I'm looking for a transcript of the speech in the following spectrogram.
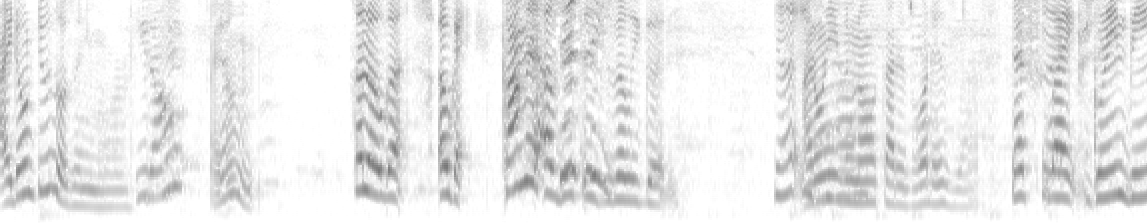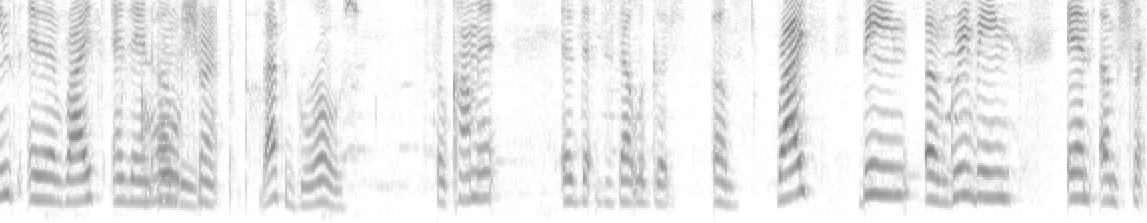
I don't do those anymore. You don't? I don't. Hello, guys. Okay, comment of this is really good. That I don't even know what that is. What is that? That's like green beans and then rice and then um, shrimp. That's gross. So comment if that does that look good? Um, rice, bean, um, green bean, and um, shrimp.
